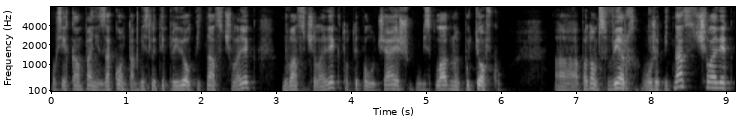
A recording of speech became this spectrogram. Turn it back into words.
у всех компаний закон, там, если ты привел 15 человек, 20 человек, то ты получаешь бесплатную путевку. А потом сверх уже 15 человек,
